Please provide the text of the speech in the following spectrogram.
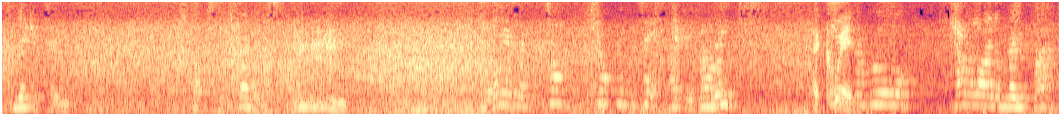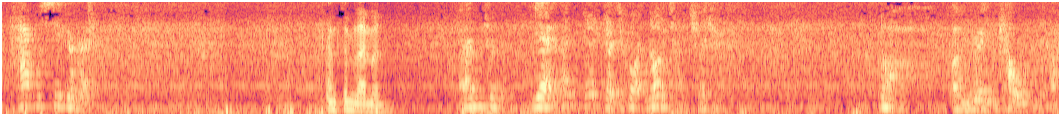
It's nicotine. It Stops the tremors. so there's a top shopping tip, everybody. A quid. Eat the raw Carolina Reaper, have a cigarette. And some lemon. And some, yeah, that, that goes quite nice actually. Oh, I'm really cold now.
